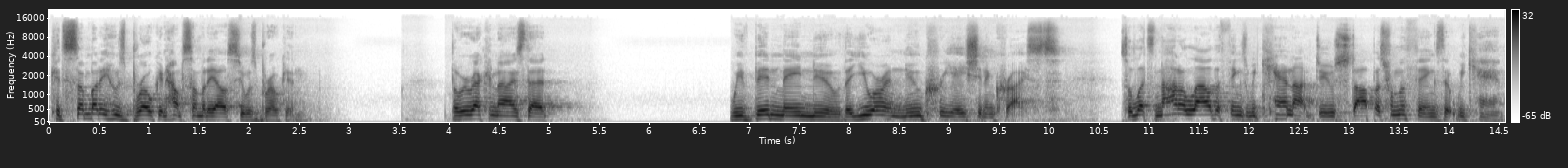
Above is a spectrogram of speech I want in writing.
could somebody who's broken help somebody else who was broken? But we recognize that we've been made new, that you are a new creation in Christ. So let's not allow the things we cannot do stop us from the things that we can.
